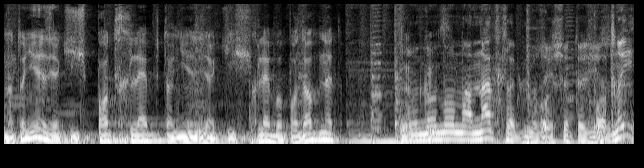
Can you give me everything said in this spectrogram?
No to nie jest jakiś podchleb, to nie jest jakiś chlebopodobne. No, no, no na nadchleb może jeszcze też jest. No i,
